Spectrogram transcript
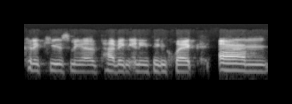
could accuse me of having anything quick. Um,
